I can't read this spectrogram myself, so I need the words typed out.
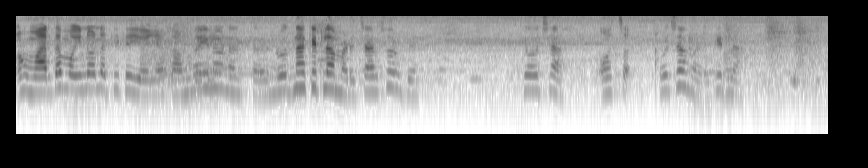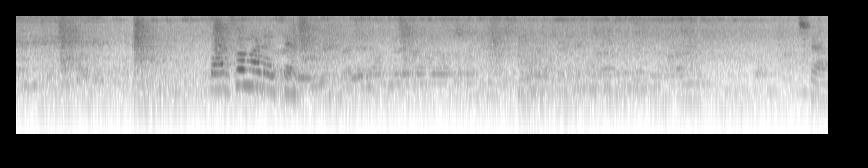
અમારે તો મહિનો નથી થયો અહીંયા કામ મહિનો નથી થયો. રોજના કેટલા મળે? ચારસો રૂપિયા? કે ઓછા? ઓછા. ઓછા મળે? કેટલા? ચારસો મળે છે. અચ્છા.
